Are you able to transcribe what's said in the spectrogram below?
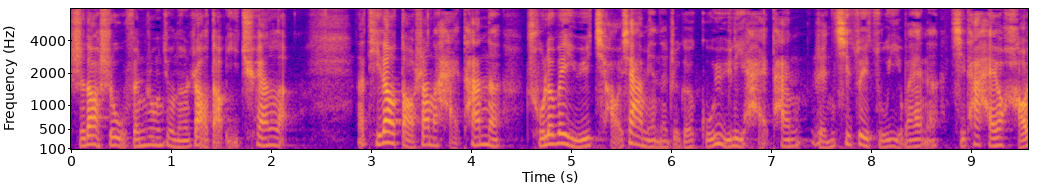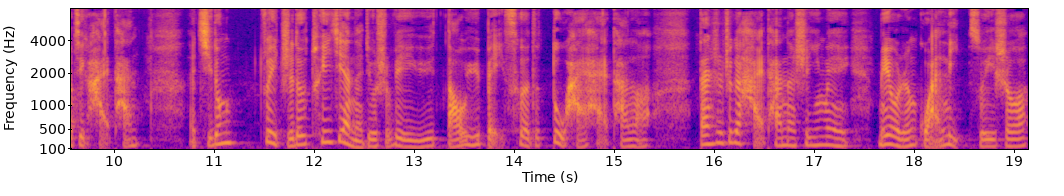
十到十五分钟就能绕岛一圈了。那提到岛上的海滩呢，除了位于桥下面的这个古宇利海滩人气最足以外呢，其他还有好几个海滩。那其中最值得推荐的就是位于岛屿北侧的渡海海滩了。但是这个海滩呢，是因为没有人管理，所以说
